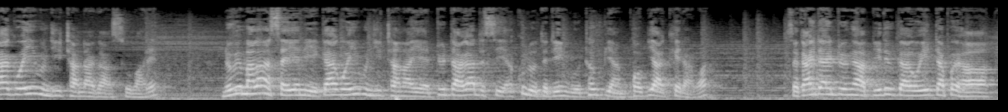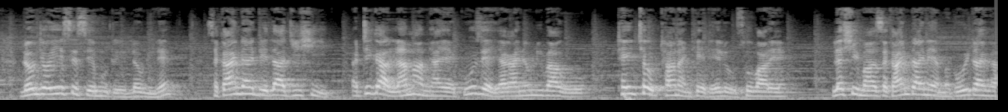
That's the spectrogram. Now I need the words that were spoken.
ကာကွယ်ရေးဝန်ကြီးဌာနကဆိုပါတယ်။နိုဝင်ဘာလ10ရက်နေ့ကာကွယ်ရေးဝန်ကြီးဌာနရဲ့ Twitter ကတည်းကအခုလိုသတင်းကိုထုတ်ပြန်ဖော်ပြခဲ့တာပါ။စကိုင်းတိုင်းတွင်းကပြည်သူ့ကာကွယ်ရေးတပ်ဖွဲ့ဟာလုံခြုံရေးစစ်ဆေးမှုတွေလုပ်နေတယ်။စကိုင်းတိုင်းဒေသကြီးရှိအတိကလမ်းမများရဲ့90ရာခိုင်နှုန်းနီးပါးကိုထိန်းချုပ်ထားနိုင်ခဲ့တယ်လို့ဆိုပါတယ်။လက်ရှိမှာစကိုင်းတိုင်းနဲ့မကွေးတိုင်းက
